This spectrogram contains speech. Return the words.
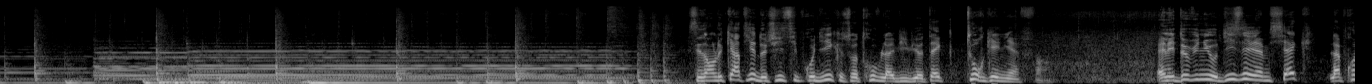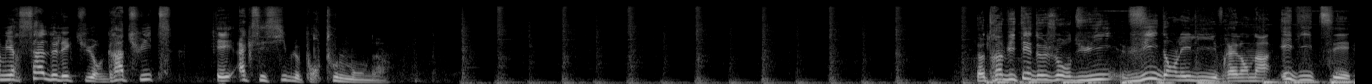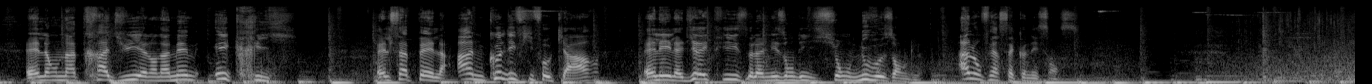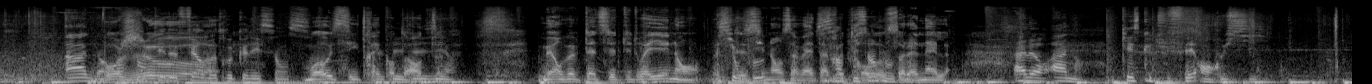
C'est dans le quartier de Chistiprodi que se trouve la bibliothèque Tourguenieff. Elle est devenue au XIXe siècle la première salle de lecture gratuite et accessible pour tout le monde. Notre invitée d'aujourd'hui vit dans les livres, elle en a édité, elle en a traduit, elle en a même écrit. Elle s'appelle Anne Coldefi-Focard, elle est la directrice de la maison d'édition Nouveaux Angles. Allons faire sa connaissance. Anne, Bonjour. enchantée de faire votre connaissance. Moi aussi, très contente. plaisir. Mais on peut peut-être se tutoyer, non? Parce Si on que peut. sinon, ça va être un peu trop simple, solennel. Alors Anne, qu'est-ce que tu fais en Russie?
